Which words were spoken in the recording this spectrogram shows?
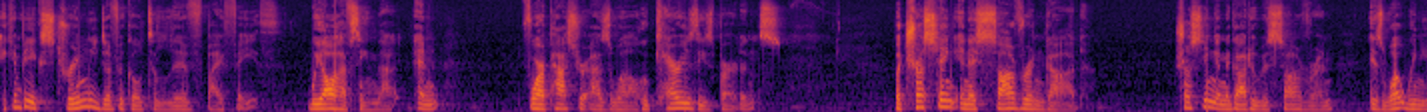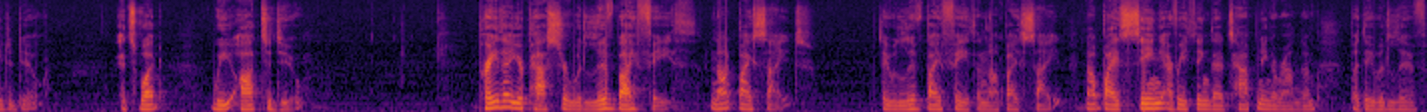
it can be extremely difficult to live by faith. We all have seen that. And for our pastor as well, who carries these burdens. But trusting in a sovereign God, trusting in a God who is sovereign, is what we need to do. It's what we ought to do. Pray that your pastor would live by faith, not by sight. They would live by faith and not by sight, not by seeing everything that's happening around them, but they would live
